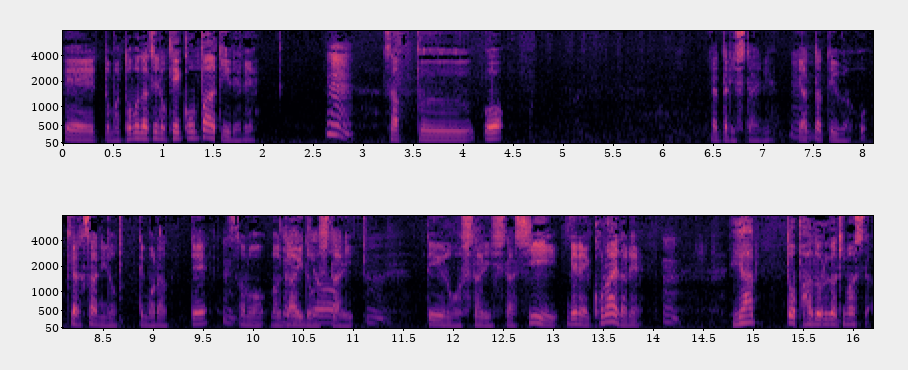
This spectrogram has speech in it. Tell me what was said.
えっ、と、まあ友達の結婚パーティーでね、うん。サップを、やったりしたいね。うんやったっていうか、お客さんに乗ってもらって、うんその、まあ、ガイドをしたりっていうのをしたりしたし、でね、この間ね。やっとパドルが来ました。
